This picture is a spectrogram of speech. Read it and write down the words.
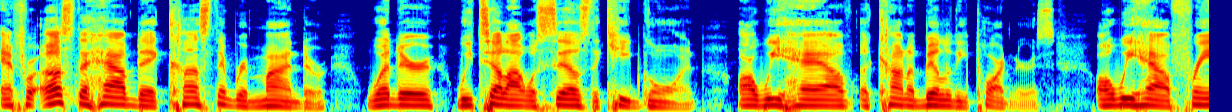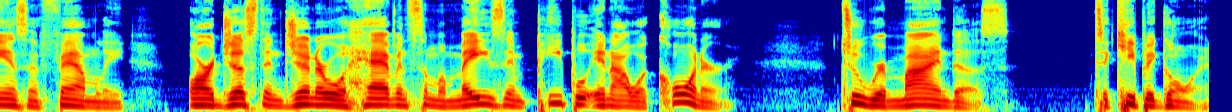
And for us to have that constant reminder, whether we tell ourselves to keep going, or we have accountability partners, or we have friends and family, or just in general having some amazing people in our corner to remind us to keep it going,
